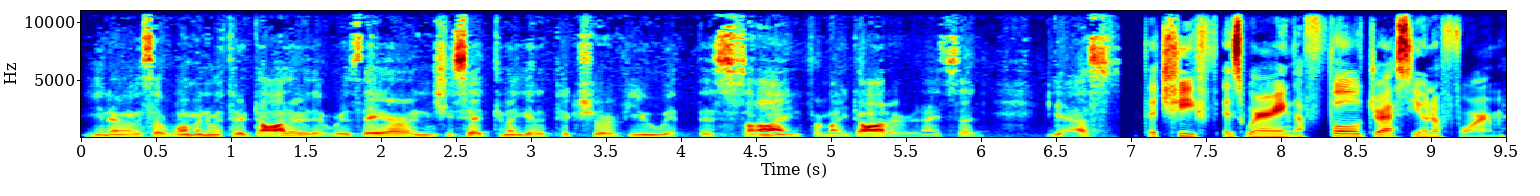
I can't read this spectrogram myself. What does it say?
You know, as a woman with her daughter that was there, and she said, Can I get a picture of you with this sign for my daughter? And I said, Yes. The chief is wearing a full dress uniform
